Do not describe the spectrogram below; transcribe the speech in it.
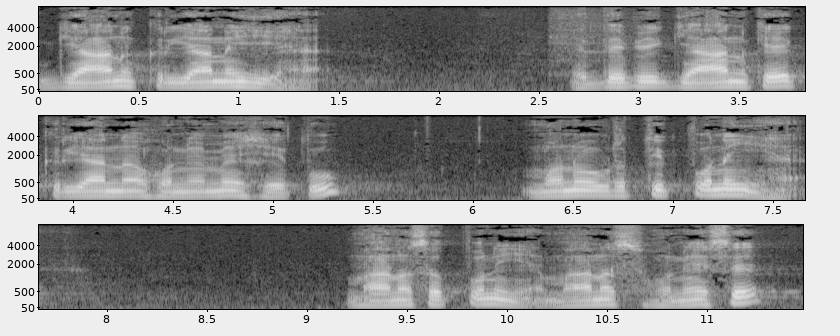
ज्ञान क्रिया नहीं है। यद्यपि ज्ञान के क्रिया न होने में हेतु मनोवृत्तित्व नहीं है। मानसत्व नहीं है। मानस होने से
